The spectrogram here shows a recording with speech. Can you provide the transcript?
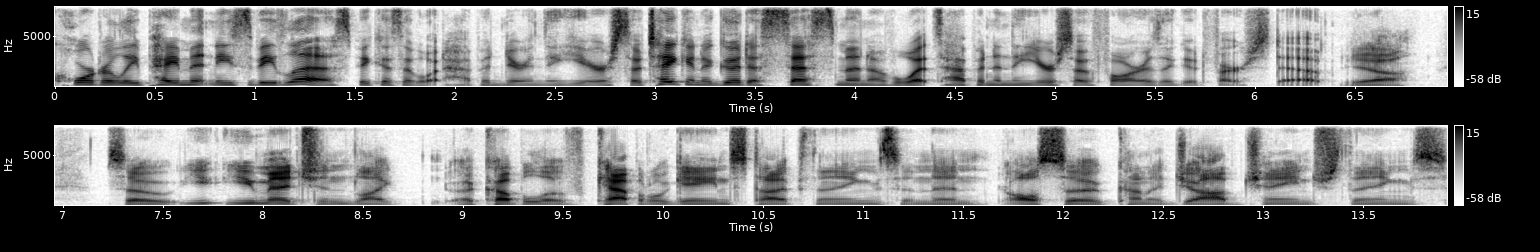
quarterly payment needs to be less because of what happened during the year. So taking a good assessment of what's happened in the year so far is a good first step. Yeah. So you, you mentioned like a couple of capital gains type things and then also kind of job change things.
